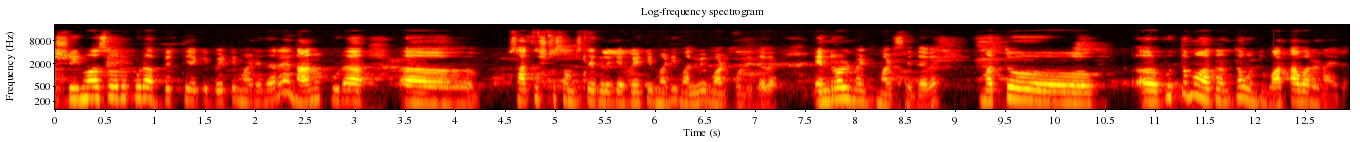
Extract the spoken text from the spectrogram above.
ಶ್ರೀನಿವಾಸ್ ಅವರು ಕೂಡ ಅಭ್ಯರ್ಥಿಯಾಗಿ ಭೇಟಿ ಮಾಡಿದ್ದಾರೆ. ನಾನು ಕೂಡ ಸಾಕಷ್ಟು ಸಂಸ್ಥೆಗಳಿಗೆ ಭೇಟಿ ಮಾಡಿ ಮನವಿ ಮಾಡಿಕೊಂಡಿದ್ದೇವೆ. ಎನ್ರೋಲ್ಮೆಂಟ್ ಮಾಡಿಸಿದ್ದೇವೆ. ಮತ್ತು ಉತ್ತಮವಾದಂಥ ಒಂದು ವಾತಾವರಣ ಇದೆ.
